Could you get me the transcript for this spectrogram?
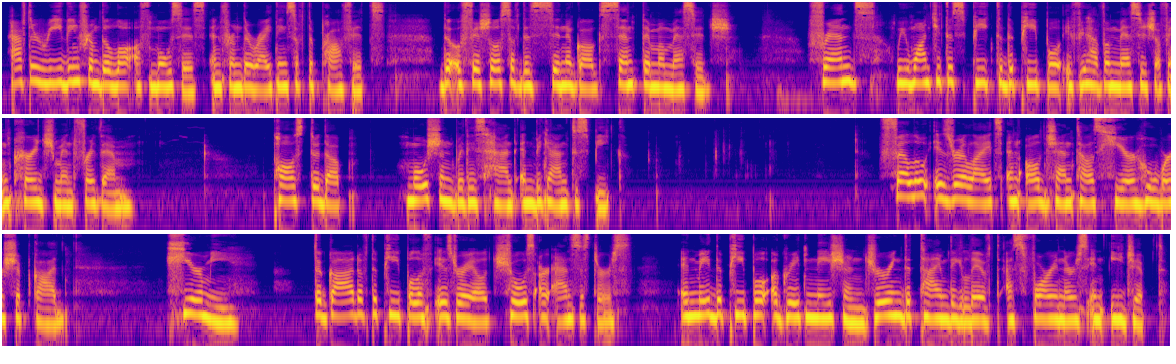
After reading from the law of Moses and from the writings of the prophets, the officials of the synagogue sent them a message. Friends, we want you to speak to the people if you have a message of encouragement for them. Paul stood up, motioned with his hand, and began to speak. Fellow Israelites and all Gentiles here who worship God, hear me. The God of the people of Israel chose our ancestors and made the people a great nation during the time they lived as foreigners in Egypt.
